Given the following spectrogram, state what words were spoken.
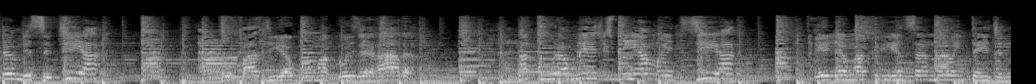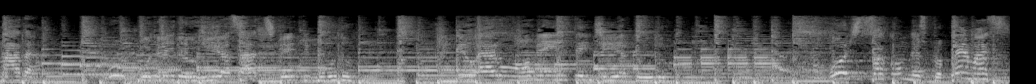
Quando eu me sentia, ou fazia alguma coisa errada, naturalmente minha mãe dizia: Ele é uma criança, não entende nada. Por dentro eu ria satisfeito e mudo. Eu era um homem, entendia tudo. Hoje só com meus problemas.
